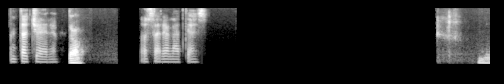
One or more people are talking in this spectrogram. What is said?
în tăcere, Da. nu o să relatez. Bun.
